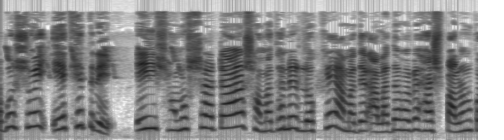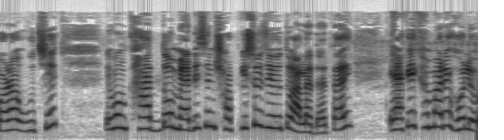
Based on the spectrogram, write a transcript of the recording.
অবশ্যই এক্ষেত্রে এই সমস্যাটা সমাধানের লক্ষ্যে আমাদের আলাদাভাবে হাঁস পালন করা উচিত এবং খাদ্য মেডিসিন সব কিছু যেহেতু আলাদা, তাই একই খামারে হলেও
